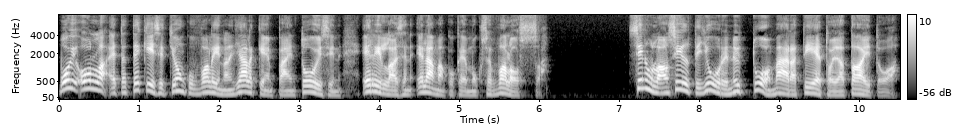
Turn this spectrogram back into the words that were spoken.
Voi olla, että tekisit jonkun valinnan jälkeenpäin toisin erilaisen elämänkokemuksen valossa. Sinulla on silti juuri nyt tuo määrä tietoa ja taitoa,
